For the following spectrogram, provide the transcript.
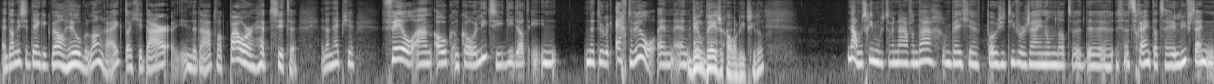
En dan is het denk ik wel heel belangrijk dat je daar inderdaad wat power hebt zitten. En dan heb je veel aan ook een coalitie die dat in, natuurlijk echt wil. En, en, Wil en- deze coalitie dat? Nou, misschien moeten we na vandaag een beetje positiever zijn, omdat we de, het schijnt dat ze heel lief zijn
